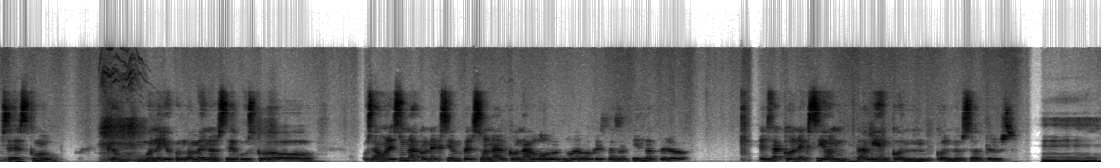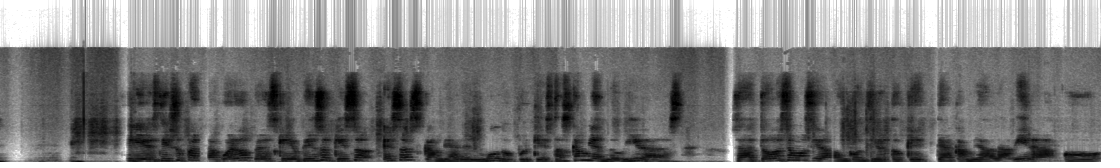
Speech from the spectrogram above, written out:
O sea, es como que, bueno, yo por lo menos ¿eh? busco, o sea, es una conexión personal con algo nuevo que estás haciendo, pero esa conexión también con, con los otros. Sí, estoy súper de acuerdo, pero es que yo pienso que eso, eso es cambiar el mundo, porque estás cambiando vidas. O sea, todos hemos ido a un concierto que te ha cambiado la vida, o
